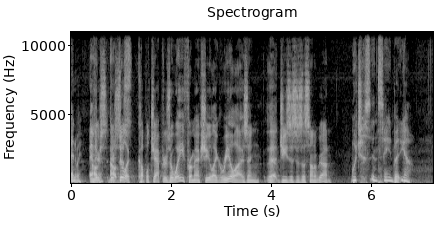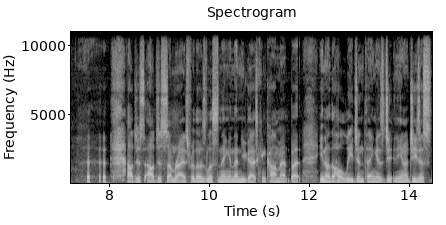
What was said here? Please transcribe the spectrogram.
Anyway. And I'll- there's there's I'll still just- a couple chapters away from actually like realizing that Jesus is the Son of God. which is insane but yeah I'll just I'll just summarize for those listening, and then you guys can comment. But you know, the whole legion thing is you know Jesus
